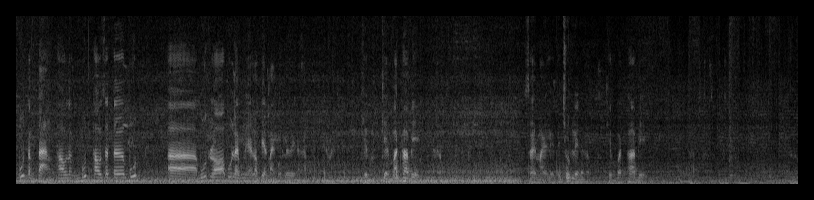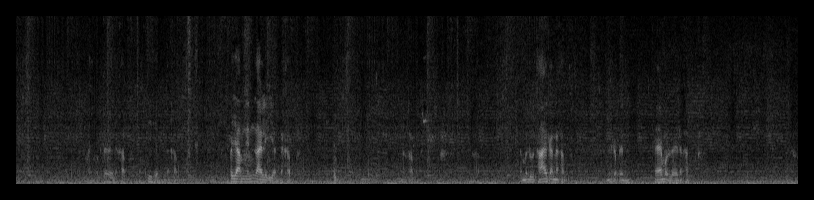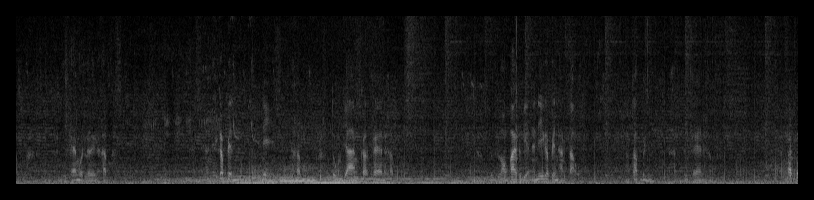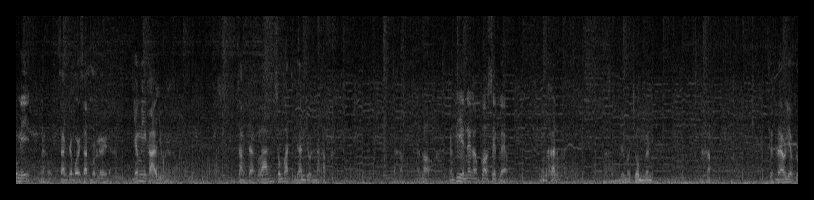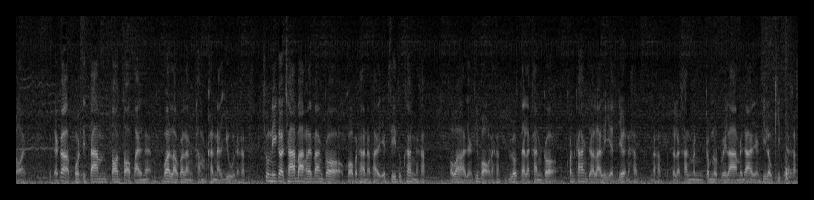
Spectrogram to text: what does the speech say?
บูทต่างๆเพาต่างบูทเพาสเตอร์บูท บูทล้อบูทอะไรพวกนี้เราเปลี่ยนใหม่หมดเลยนะครับเข็มเข็มวัดผ้าเบรกนะครับ ใส่ใหม่เลยเป็นชุดเลยนะครับ เข็มวัดผ้าเบรกใหม่หมดเลยนะครับที่เห็นนะครับ พยายามเน้นรายละเอียดนะครับนะครับแต่มาดูท้ายกันนะครับ นี่ก็เป็นแท้หมดเลยนะครับ ท้หมดเลยนะครับ อันนี้ก็เป็นนี่นะครับตุ่มยางก็แท้นะครับลองป้ายทะเบียน อันนี้ก็เป็นหางเต่าหางเต่าเป็นนะครับเป็นแท้นะครับน็อตพวกนี้นะครับสั่งจากบริษัทหมดเลยนะครับ ยังมีขายอยู่นะครับ สั่งจากร้านสมบัติยานยนต์นะครับนะครับแล้วก็อย่างที่เห็นนะครับก็เสร็จแล้วหนึ่งคันเดี๋ยวมาชมกัน เสร็จแล้วเรียบร้อย แล้วก็โปรดติดตามตอนต่อไปนะว่าเรากำลังทำคันไหนอยู่นะครับ ช่วงนี้ก็ช้าบ้างอะไรบ้างก็ขอประทานอภัย FC ทุกท่านนะครับ เพราะว่าอย่างที่บอกนะครับรถแต่ละคันก็ค่อนข้างจะรายละเอียดเยอะนะครับนะครับ แต่ละคันมันกำหนดเวลาไม่ได้อย่างที่เราคิดนะครับ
